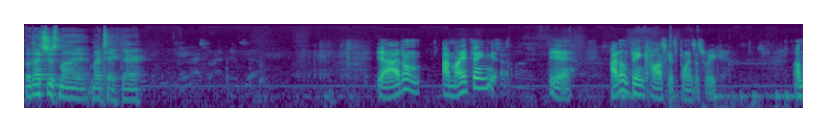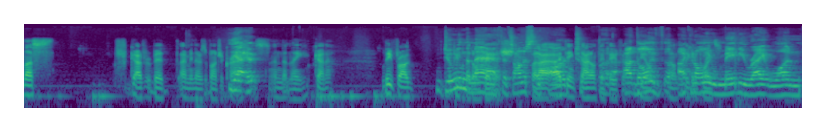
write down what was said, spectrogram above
But that's just my my take there. Yeah, I don't. Uh, my thing, yeah, I don't think Haas gets points this week, unless, God forbid, I mean, there's a bunch of Yeah, it- crashes, and then they kind of leapfrog. Doing the math, finish. it's honestly But I- I think- to, I don't think they uh, the feel- only I don't I can only points. maybe write one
